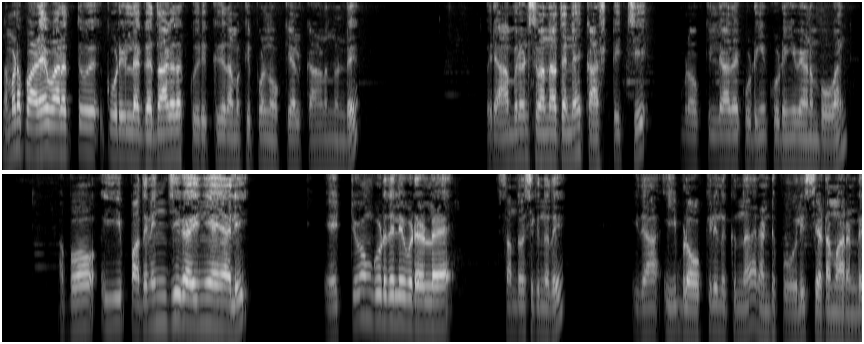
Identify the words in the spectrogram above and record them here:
നമ്മുടെ പഴയ കാലത്ത് കൂടിയുള്ള ഗതാഗത കുരുക്ക് നമുക്കിപ്പോൾ നോക്കിയാൽ കാണുന്നുണ്ട്. ഒരു ആംബുലൻസ് വന്നാൽ തന്നെ കഷ്ടിച്ച് ബ്ലോക്കില്ലാതെ കുടുങ്ങി കുടുങ്ങി വേണം പോവാൻ. അപ്പോൾ ഈ പതിനഞ്ച് കഴിഞ്ഞ് കഴിഞ്ഞാൽ ഏറ്റവും കൂടുതൽ ഇവിടെയുള്ള സന്തോഷിക്കുന്നത് ഇതാ ഈ ബ്ലോക്കിൽ നിൽക്കുന്ന രണ്ട് പോലീസ് ചേട്ടന്മാരുണ്ട്.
